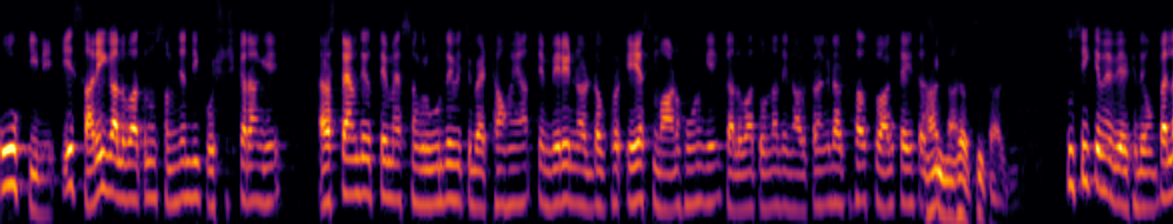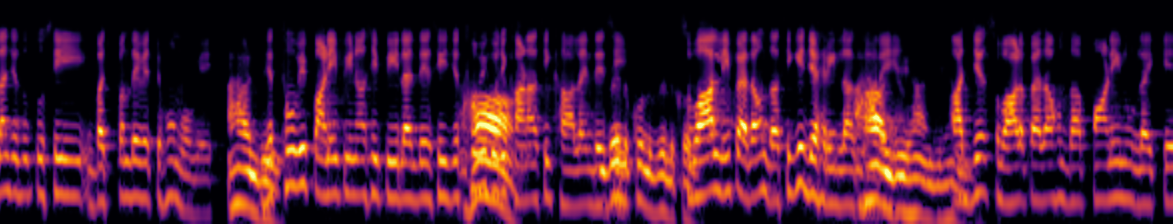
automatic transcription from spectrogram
ਉਹ ਕੀ ਨੇ? ਇਹ ਸਾਰੀ ਗੱਲਬਾਤ ਨੂੰ ਸਮਝਣ ਦੀ ਕੋਸ਼ਿਸ਼ ਕਰਾਂਗੇ। ਇਸ ਟਾਈਮ ਦੇ ਉੱਤੇ ਮੈਂ ਸੰਗਰੂਰ ਦੇ ਵਿੱਚ ਬੈਠਾ ਹੋਇਆ ਤੇ ਮੇਰੇ ਨਾਲ ਡਾਕਟਰ ਏ ਐਸ ਮਾਨ ਹੋਣਗੇ। ਗੱਲਬਾਤ ਉਹਨਾਂ ਦੇ ਨਾਲ ਕਰਾਂਗੇ। ਡਾਕਟਰ ਸਾਹਿਬ ਸਵਾਗਤ ਹੈ ਜੀ ਸਤਿ ਸ਼੍ਰੀ ਅਕਾਲ ਜੀ। ਤੁਸੀਂ ਕਿਵੇਂ ਵੇਖਦੇ ਹੋ? ਪਹਿਲਾਂ ਜਦੋਂ ਤੁਸੀਂ ਬਚਪਨ ਦੇ ਵਿੱਚ ਹੋਵੋਗੇ ਹਾਂਜੀ। ਜਿੱਥੋਂ ਵੀ ਪਾਣੀ ਪੀਣਾ ਸੀ ਪੀ ਲੈਂਦੇ ਸੀ ਜਿੱਥੋਂ ਵੀ। ਕੁਝ ਖਾਣਾ ਸੀ ਖਾ ਲੈਂਦੇ ਸੀ। ਬਿਲਕੁਲ ਬਿਲਕੁਲ। ਸਵਾਲ ਨਹੀਂ ਪੈਦਾ ਹੁੰਦਾ ਸੀ ਕਿ ਜ਼ਹਿਰੀਲਾ ਖਾ ਰਹੇ ਹਾਂ ਹਾਂਜੀ ਹਾਂਜੀ। ਅੱਜ ਸਵਾਲ ਪੈਦਾ ਹੁੰਦਾ ਪਾਣੀ ਨੂੰ ਲੈ ਕੇ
